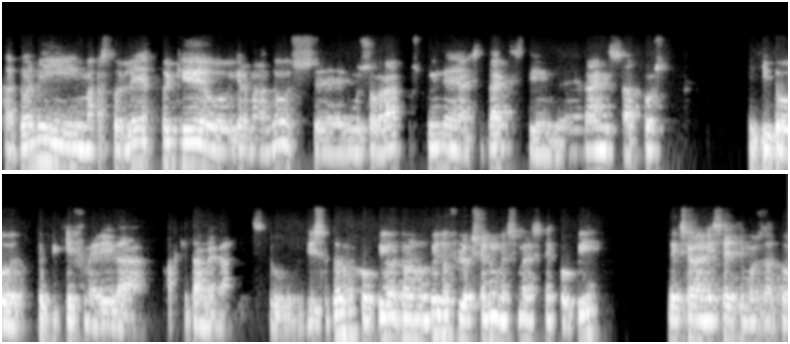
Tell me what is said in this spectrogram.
Αντώνη μας το λέει αυτό και ο Γερμανός ε, δημοσιογράφος που είναι αρχιτάκτης στην Ράνισσα Post εκεί το τοπική εφημερίδα αρκετά μεγάλη του Düsseldorf, ο οποίο- τον οποίο τον φιλοξενούμε σήμερα στην εκπομπή. Δεν ξέρω αν είσαι έτοιμος να, το,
